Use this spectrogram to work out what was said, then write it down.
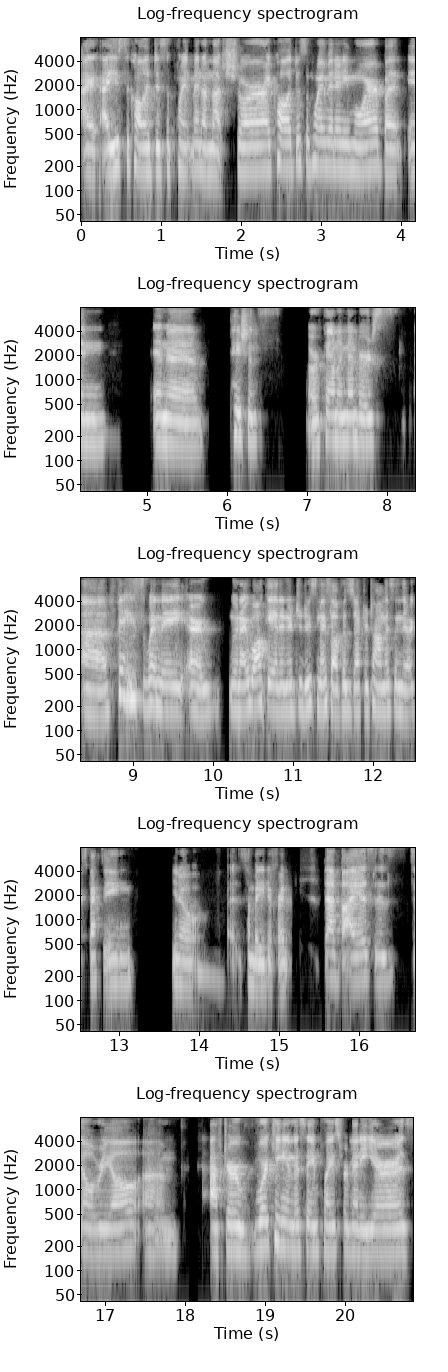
I, I used to call it disappointment. I'm not sure I call it disappointment anymore, but in in a patient's or family member's uh, face when they or when I walk in and introduce myself as Dr. Thomas and they're expecting, you know, somebody different. That bias is still real. Um, after working in the same place for many years,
